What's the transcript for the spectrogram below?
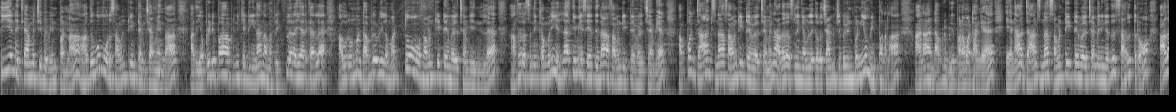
டிஎன்ஏ சாம்பியன்ஷிப்பை வின் பண்ணால் அதுவும் ஒரு செவன்டீன் டைம் சாம்பியன் தான். அது எப்படிப்பா அப்படின்னு கேட்டிங்கன்னா நம்ம ரிக்ஃப்ளர் ஐயா இருக்கார்ல அவர் ஒன்றும் டபிள்யூபியில் மட்டும் செவன்டீன் டைம் வேர்ல்ட் சாம்பியன் இல்லை. அதர் ரெஸ்லிங் கம்பெனி எல்லாத்தையுமே சேர்த்து தான் செவன்டீன் டைம் வேர்ல்ட் சாம்பியன் அப்போ John Cena seventeen time world champion other wrestling கம்பெனிக்கு ஒரு சாம்பியன்ஷிப்பை வின் பண்ணியும் வின் பண்ணலாம். ஆனால் டபிள்யூபிள்யூ பண்ண மாட்டாங்க. ஏன்னா John Cena seventeen time world சாம்பியனுங்கிறது சருத்திரம். அதை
